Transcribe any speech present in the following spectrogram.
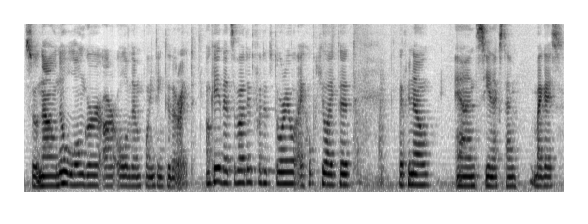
So now no longer are all of them pointing to the right. Okay, that's about it for the tutorial. I hope you liked it let me know and see you next time. Bye guys.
